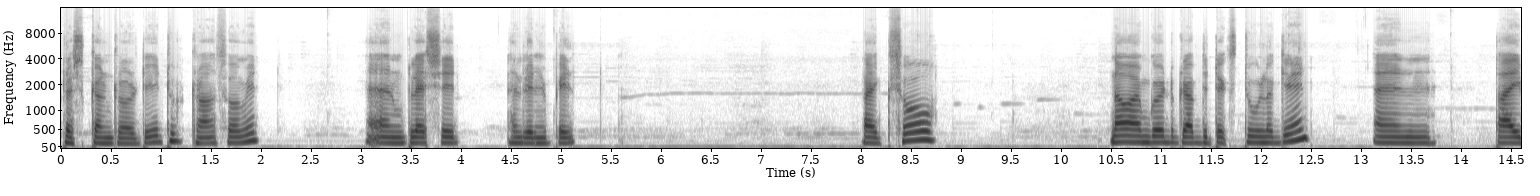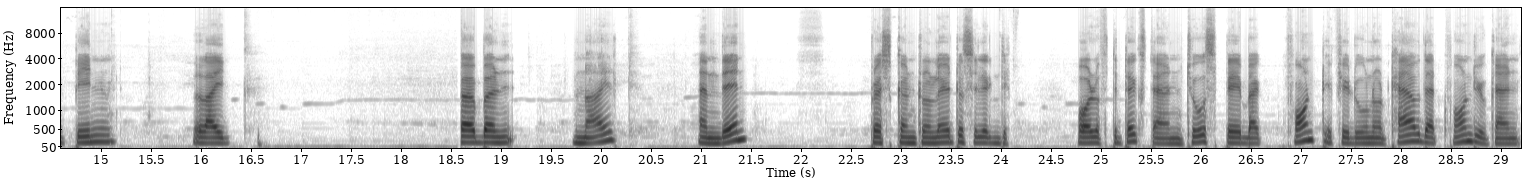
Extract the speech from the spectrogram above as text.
Press ctrl t to transform it and place it a little bit like so. Now I'm going to grab the text tool again and type in like urban night and then press ctrl A to select the, all of the text and choose payback font. If you do not have that font you can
